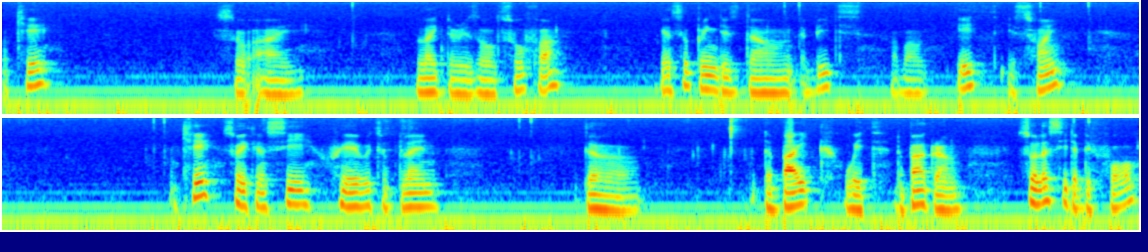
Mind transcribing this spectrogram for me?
Okay. So I like the result so far. You can still bring this down a bit. About 8 is fine. Okay so you can see we're able to blend the the bike with the background. So let's see the before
